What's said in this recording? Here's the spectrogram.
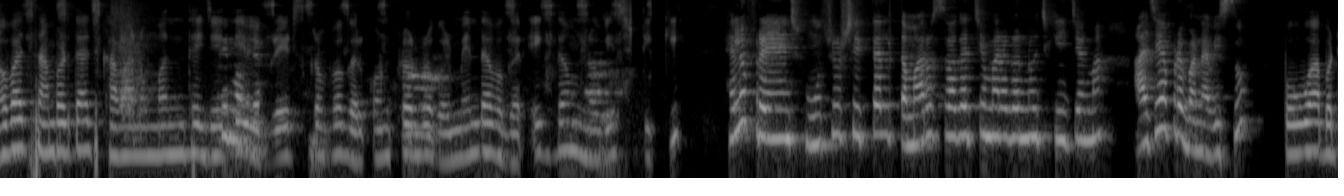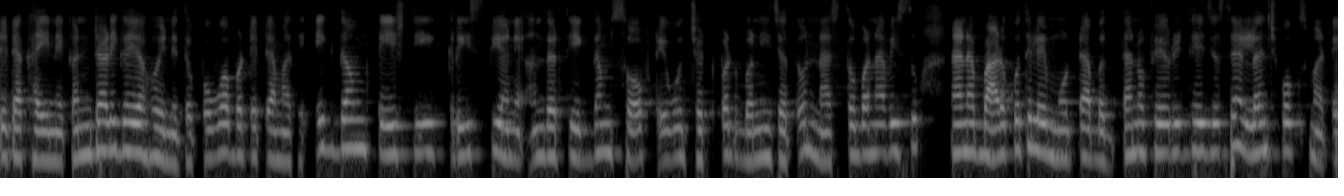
અવાજ સાંભળતા જ ખાવાનું મન થઈ જાય તેવી બ્રેડ સ્ક્રબ વગર કોર્નફ્લોર વગર મેંદા વગર એકદમ નવી સ્ટીકી. હેલો ફ્રેન્ડ્સ હું છું શીતલ. તમારું સ્વાગત છે મારા ઘરનું જ કિચનમાં આજે આપણે બનાવીશું પૌવા બટેટા ખાઈને કંટાળી ગયા હોય ને તો પૌવા બટેટામાંથી એકદમ ટેસ્ટી, ક્રિસ્પી અને અંદરથી એકદમ સોફ્ટ એવો ઝટપટ બની જતો નાસ્તો બનાવીશું. નાના બાળકોથી લઈ મોટા બધાનો ફેવરિટ થઈ જશે. લંચ બોક્સ માટે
